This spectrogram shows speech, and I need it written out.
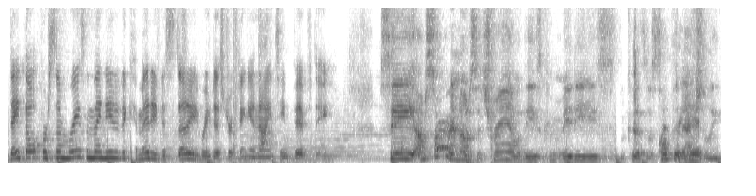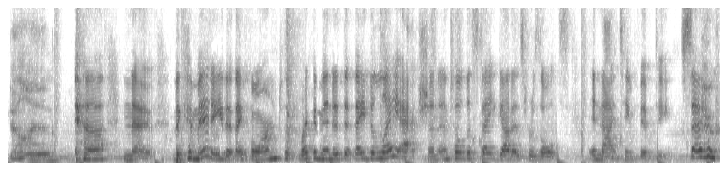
they thought for some reason they needed a committee to study redistricting in 1950. See, I'm starting to notice a trend with these committees because was something actually done? Uh, no. The committee that they formed recommended that they delay action until the state got its results in 1950. So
